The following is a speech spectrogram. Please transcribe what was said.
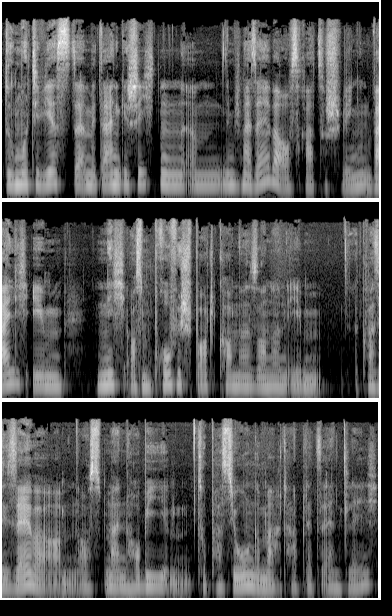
du motivierst äh, mit deinen Geschichten ähm, nämlich mal selber aufs Rad zu schwingen, weil ich eben nicht aus dem Profisport komme, sondern eben quasi selber ähm, aus meinem Hobby ähm, zur Passion gemacht habe letztendlich.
